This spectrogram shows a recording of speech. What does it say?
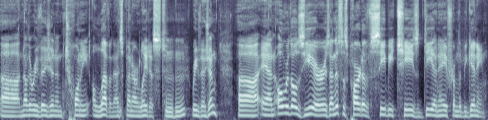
uh, another revision in 2011. That's been our latest Mm-hmm. revision. Uh, and over those years, and this is part of CBT's DNA from the beginning,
